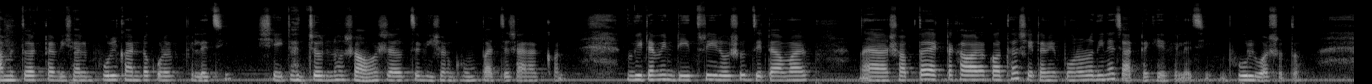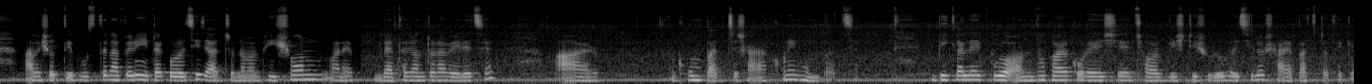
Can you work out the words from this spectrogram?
আমি তো একটা বিশাল ভুল কাণ্ড করে ফেলেছি, সেইটার জন্য সমস্যা হচ্ছে ভীষণ ঘুম পাচ্ছে সারাক্ষণ। ভিটামিন ডি থ্রির ওষুধ যেটা আমার সপ্তাহে একটা খাওয়ার কথা, সেটা আমি পনেরো দিনে চারটে খেয়ে ফেলেছি, ভুলবশত। আমি সত্যি বুঝতে না পেরে এটা করেছি, যার জন্য আমার ভীষণ মানে ব্যথা যন্ত্রণা বেড়েছে, আর ঘুম পাচ্ছে, সারাক্ষণই ঘুম পাচ্ছে। বিকালে পুরো অন্ধকার করে এসে ঝড় বৃষ্টি শুরু হয়েছিল সাড়ে পাঁচটা থেকে।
